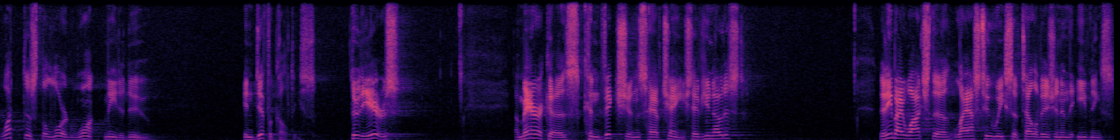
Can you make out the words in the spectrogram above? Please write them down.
what does the Lord want me to do? In difficulties. Through the years, America's convictions have changed. Have you noticed? Did anybody watch the last two weeks of television in the evenings?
